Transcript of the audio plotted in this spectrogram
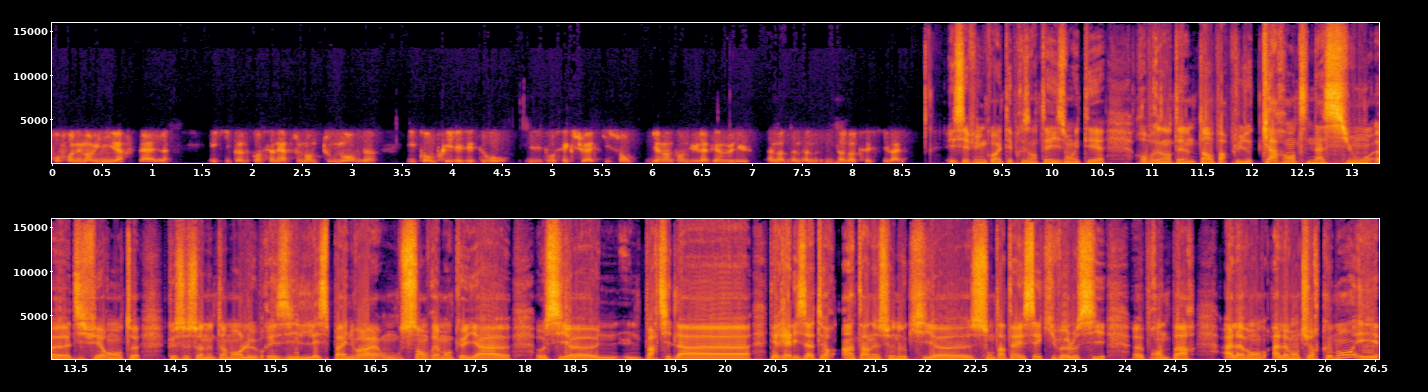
profondément universels et qui peuvent concerner absolument tout le monde, y compris les hétéros, les hétérosexuels, qui sont bien entendu la bienvenue dans notre, dans notre festival. Et ces films qui ont été présentés, ils ont été représentés notamment par plus de 40 nations euh, différentes, que ce soit notamment le Brésil, l'Espagne. Voilà, on sent vraiment qu'il y a euh, aussi euh, une, partie de la, des réalisateurs internationaux qui sont intéressés, qui veulent aussi prendre part à l'aventure. Comment et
